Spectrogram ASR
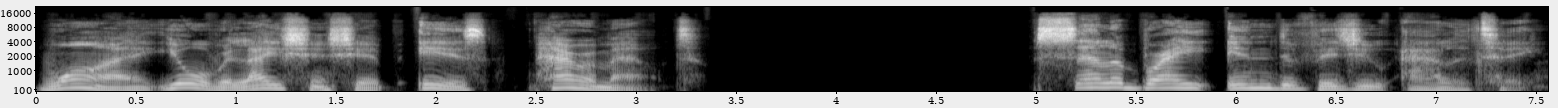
why your relationship is paramount. Celebrate individuality.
